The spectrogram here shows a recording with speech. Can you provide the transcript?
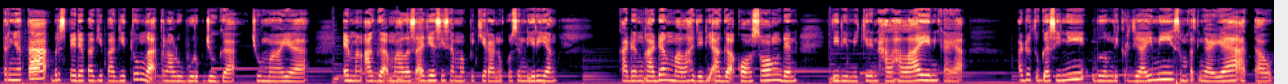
Ternyata bersepeda pagi-pagi tuh nggak terlalu buruk juga, cuma ya emang agak males aja sih sama pikiranku sendiri yang kadang-kadang malah jadi agak kosong dan jadi mikirin hal-hal lain kayak aduh tugas ini belum dikerjain nih sempet nggak ya? Atau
